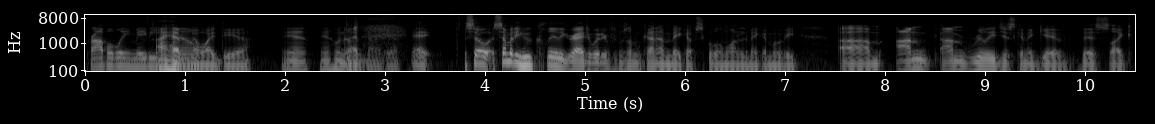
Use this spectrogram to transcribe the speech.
Probably, maybe. I have no, idea. Yeah, yeah. Who knows? I have no idea. Eh, So somebody who clearly graduated from some kind of makeup school and wanted to make a movie, um, I'm I'm really just gonna give this like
